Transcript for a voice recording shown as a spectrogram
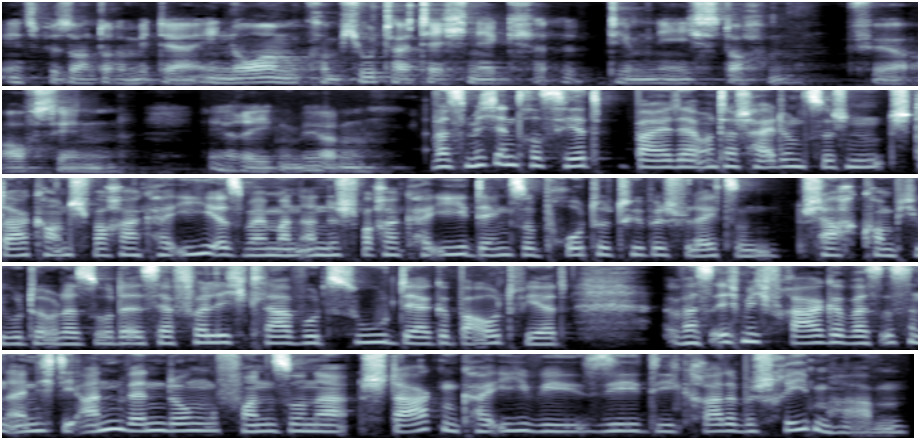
insbesondere mit der enormen Computertechnik äh, demnächst doch für Aufsehen erregen werden. Was mich interessiert bei der Unterscheidung zwischen starker und schwacher KI ist, wenn man an eine schwache KI denkt, so prototypisch vielleicht so ein Schachcomputer oder so, da ist ja völlig klar, wozu der gebaut wird. Was ich mich frage, was ist denn eigentlich die Anwendung von so einer starken KI, wie Sie die gerade beschrieben haben?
